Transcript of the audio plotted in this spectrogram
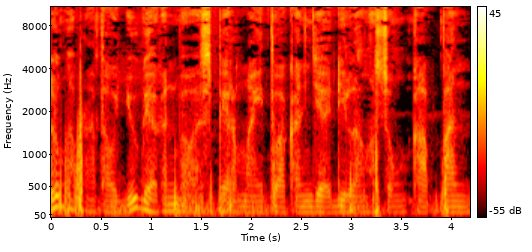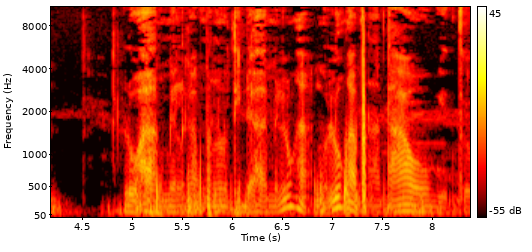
lu nggak pernah tahu juga kan bahwa sperma itu akan jadi langsung kapan lu hamil kapan lu tidak hamil. Lu nggak lu nggak pernah tahu gitu.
